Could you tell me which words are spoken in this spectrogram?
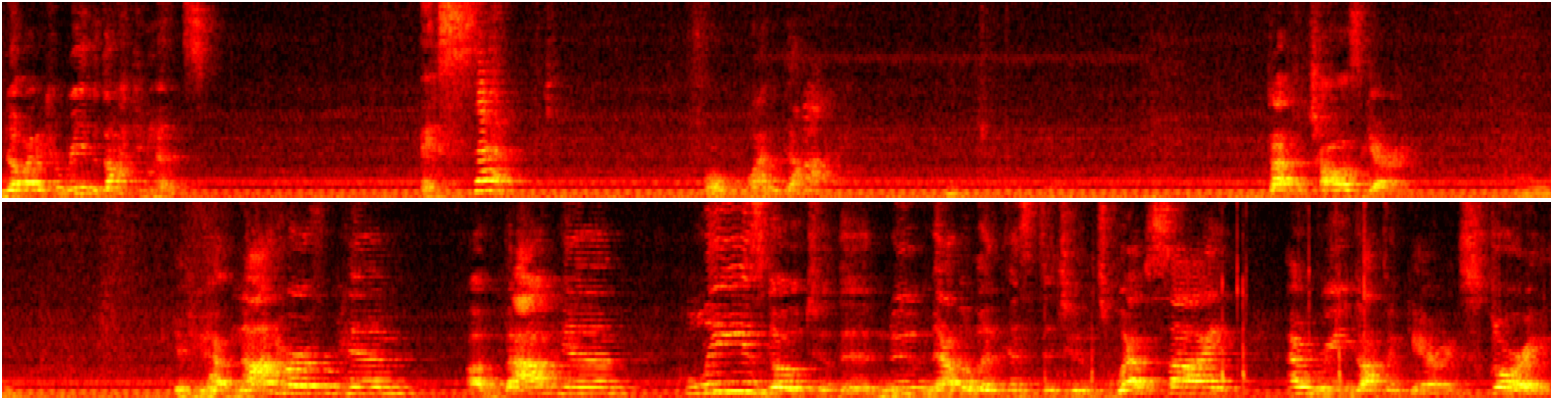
Nobody can read the documents. Except for one guy. Dr. Charles Gehring. If you have not heard from him, about him, please go to the New Netherland Institute's website and read Dr. Gehring's story.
